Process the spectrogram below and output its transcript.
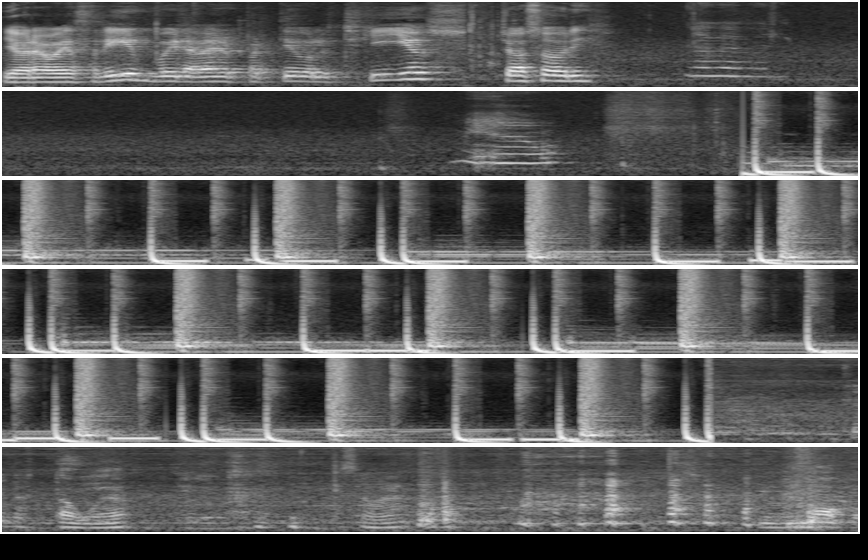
Y ahora voy a salir, voy a ir a ver el partido con los chiquillos. Chao, Sobri. Nos vemos. Miau. ¿Qué era esta weá? Esa weá. Un moco.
